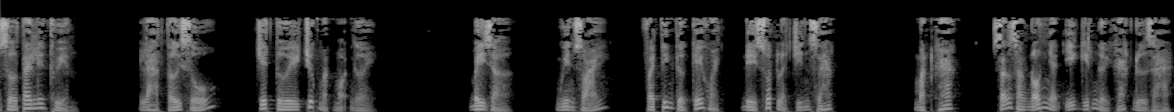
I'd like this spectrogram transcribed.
sờ tay lên thuyền, là tới số, chết tươi trước mặt mọi người. Bây giờ, Nguyên soái phải tin tưởng kế hoạch đề xuất là chính xác. Mặt khác, sẵn sàng đón nhận ý kiến người khác đưa ra.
